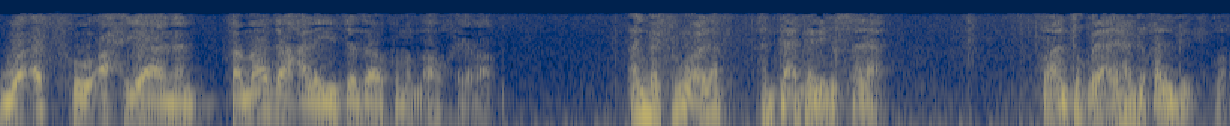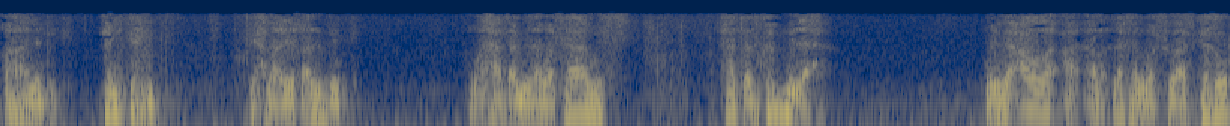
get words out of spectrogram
وأسهو أحيانا. فماذا علي؟ جزاكم الله خيرا. المشروع لك أن تعتني بالصلاة وأن تقبل عليها بقلبك وقالبك. فاجتهد في إحضار قلبك والحذر من الوساوس حتى تكملها. وإذا عرض لك الوسواس كثر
